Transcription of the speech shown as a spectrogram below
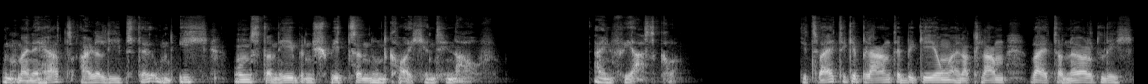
und meine Herzallerliebste und ich uns daneben schwitzend und keuchend hinauf. Ein Fiasko. Die zweite geplante Begehung einer Klamm weiter nördlich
